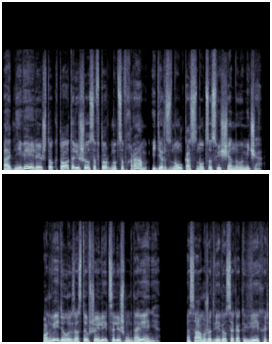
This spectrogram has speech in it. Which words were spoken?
а от неверия, что кто-то решился вторгнуться в храм и дерзнул коснуться священного меча. Он видел их застывшие лица лишь мгновение, а сам уже двигался как вихрь,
